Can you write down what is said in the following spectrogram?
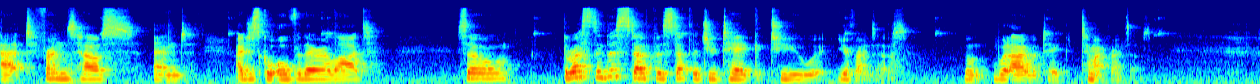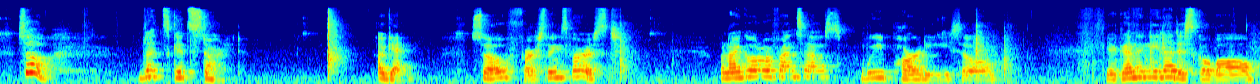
at friend's house and I just go over there a lot. So the rest of this stuff is stuff that you take to your friend's house. What I would take to my friend's house. So, let's get started. Again. So, first things first. When I go to a friend's house, we party, so you're gonna need a disco ball.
